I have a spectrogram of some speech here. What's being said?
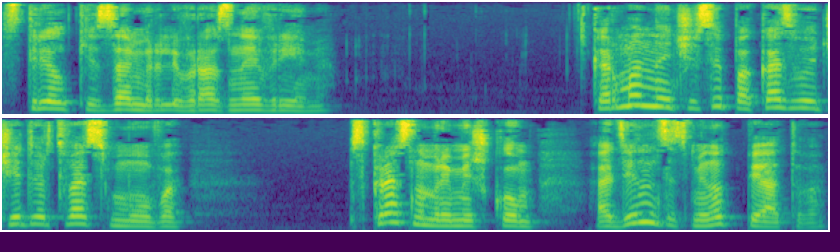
стрелки замерли в разное время. Карманные часы показывают четверть восьмого, с красным ремешком — одиннадцать минут пятого.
